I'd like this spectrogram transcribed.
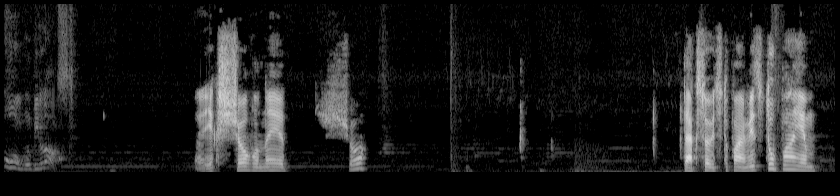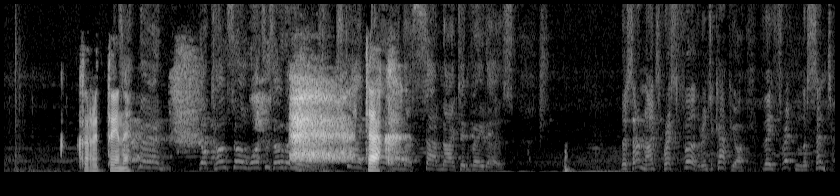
all will be lost. Е, Якщо вони. Що? Так, все, відступаємо. Відступаємо. Кретини. Так. down on the Samnite invaders. The Samnites press further into Capua. They threaten the center.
